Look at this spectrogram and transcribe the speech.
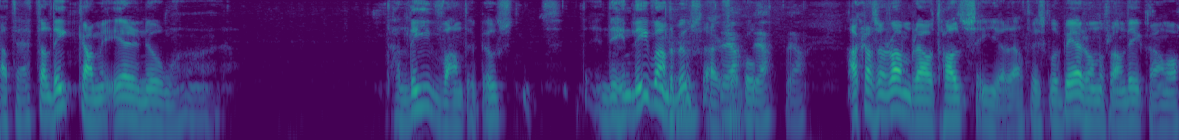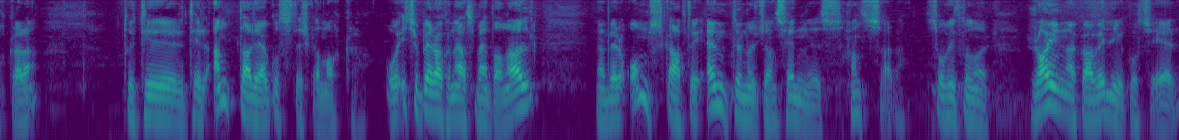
at dette lika med er nå ta livande bostad, det er en livande bostav, ja, ja, ja. Akkurat som Rambra och Tal säger att vi skulle be honom fram lika han åkara. Till, till antal auguster ska han. Och inte bara kunna smänta en öl, men vi omskapt i änden och hans hennes hansar. Så vi kunde röjna vad vilje gods är.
